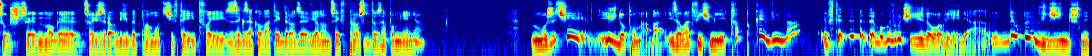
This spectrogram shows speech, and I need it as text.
Cóż, czy mogę coś zrobić, by pomóc ci w tej twojej zygzakowatej drodze wiodącej wprost do zapomnienia? Możecie iść do Pomaba i załatwić mi kapkę wina? Wtedy będę mógł wrócić do łowienia. Byłbym wdzięczny.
